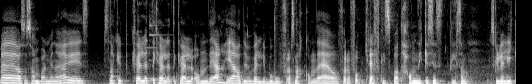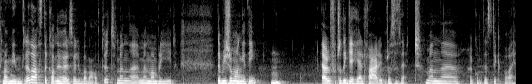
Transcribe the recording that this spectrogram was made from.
eh, altså samboeren min og jeg. Vi snakket kveld etter kveld etter kveld om det. Jeg hadde jo veldig behov for å snakke om det, og for å få bekreftelse på at han ikke syns, liksom, skulle like meg mindre. Da. Så det kan jo høres veldig banalt ut, men, eh, men man blir Det blir så mange ting. Mm. Jeg er vel fortsatt ikke helt ferdig prosessert, men eh, jeg har kommet et stykke på vei.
